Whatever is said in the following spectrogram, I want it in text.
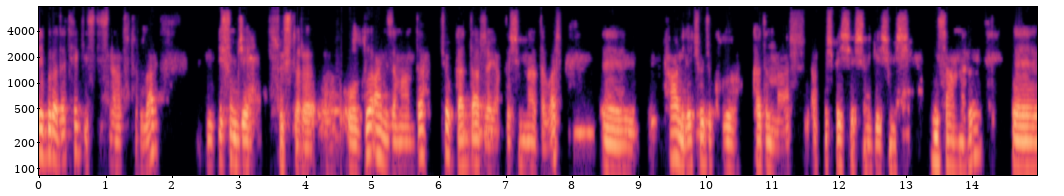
ve burada tek istisna tutulan düşünce suçları e, oldu. Aynı zamanda çok gaddarca yaklaşımlar da var. E, hamile çocuklu kadınlar, 65 yaşına geçmiş insanların e,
